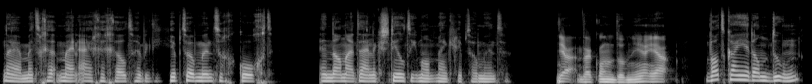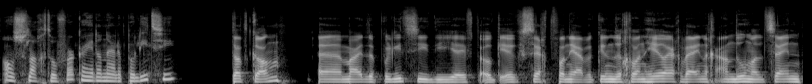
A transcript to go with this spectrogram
nou ja, met ge mijn eigen geld heb ik die cryptomunten gekocht. En dan uiteindelijk steelt iemand mijn cryptomunten. Ja, daar komt het op neer, ja. Wat kan je dan doen als slachtoffer? Kan je dan naar de politie? Dat kan. Uh, maar de politie die heeft ook eerlijk gezegd van ja, we kunnen er gewoon heel erg weinig aan doen. Want het zijn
